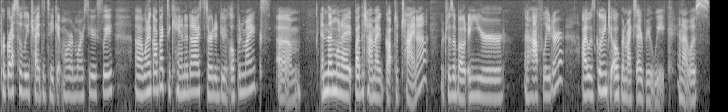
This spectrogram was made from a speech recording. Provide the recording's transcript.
progressively tried to take it more and more seriously. Uh, when I got back to Canada, I started doing open mics. Um, and then when I, by the time I got to China, which was about a year and a half later, I was going to open mics every week, and I was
